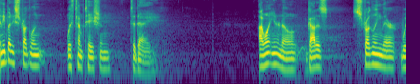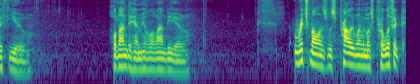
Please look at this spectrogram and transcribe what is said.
Anybody struggling with temptation today? I want you to know God is struggling there with you. Hold on to Him, He'll hold on to you. Rich Mullins was probably one of the most prolific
